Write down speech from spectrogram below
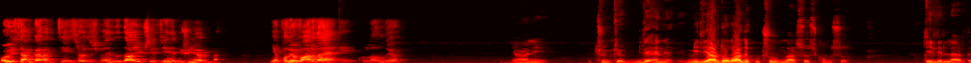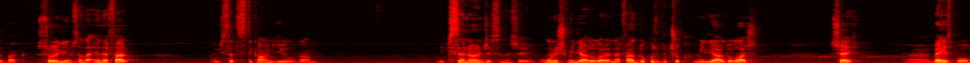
O yüzden garanti sözleşmenin de daha yükseleceğini düşünüyorum ben. Yapılıyor. Var da yani kullanılıyor. Yani çünkü bir de en, milyar dolarlık uçurumlar söz konusu gelirlerde bak. Söyleyeyim sana NFL bu istatistik hangi yıldan? 2 sene öncesinin şey. 13 milyar dolar NFL, 9,5 milyar dolar şey e, beyzbol,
